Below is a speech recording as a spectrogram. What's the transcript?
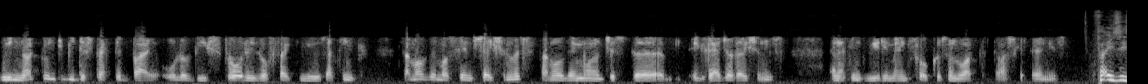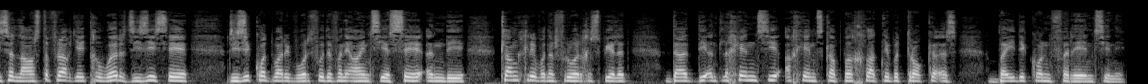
we're not going to be distracted by all of these stories of fake news. I think some of them are sensationalist, some of them are just uh, exaggerations, and I think we remain focused on what the task at hand is. Faisie se laaste vraag jy het gehoor Zizi sê risiko wat die woordvoerder van die ANC sê in die klankgreep wat ons vroeër gespeel het dat die intelligensie agentskappe glad nie betrokke is by die konferensie nie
